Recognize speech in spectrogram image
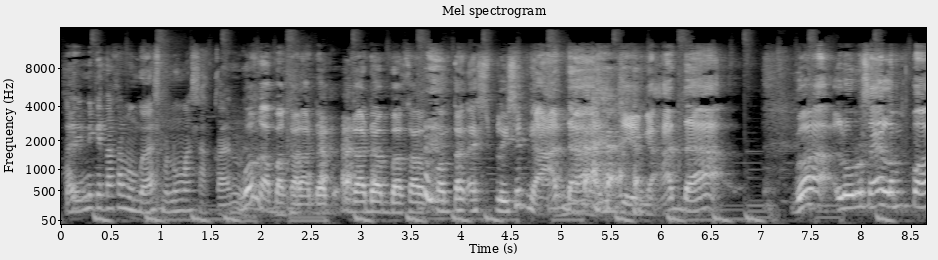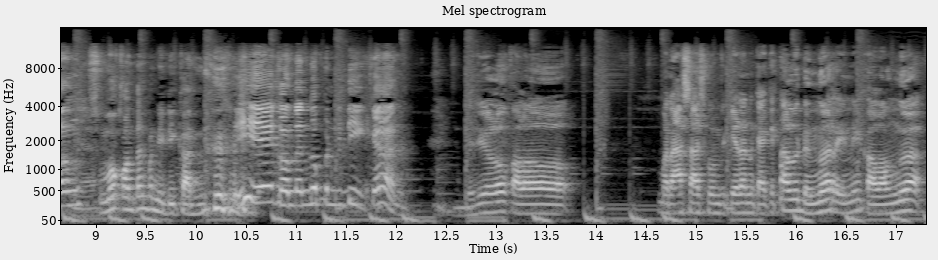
hari ini kita akan membahas menu masakan. Gue nggak bakal ada nggak ada bakal konten eksplisit nggak ada anjing nggak ada. Gue lurus saya lempeng. Semua konten pendidikan. iya konten gue pendidikan. Jadi lo kalau merasa pemikiran kayak kita lu denger ini kalau enggak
